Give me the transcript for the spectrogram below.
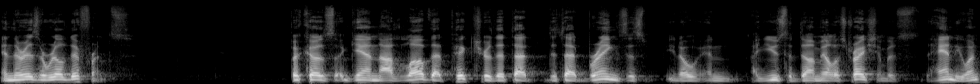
and there is a real difference because again, I love that picture that that, that, that brings this, you know, and I used a dumb illustration, but it's a handy one.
